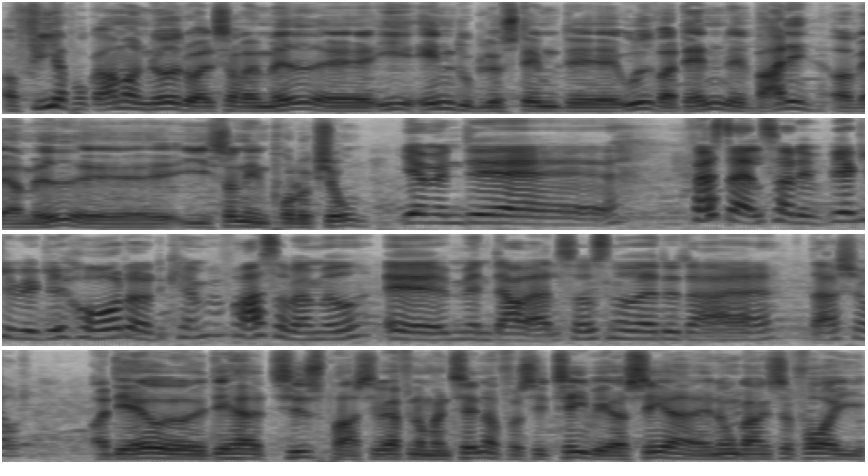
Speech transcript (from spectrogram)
Og fire programmer nåede du altså at være med øh, i, inden du blev stemt øh, ud. Hvordan øh, var det at være med øh, i sådan en produktion? Jamen, det er... Først af alt så er det virkelig, virkelig hårdt, og det kæmpe pres at være med. Øh, men der er altså også noget af det, der er, der er sjovt. Og det er jo det her tidspres, i hvert fald når man tænder for sit tv og ser, øh, nogle gange så får I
